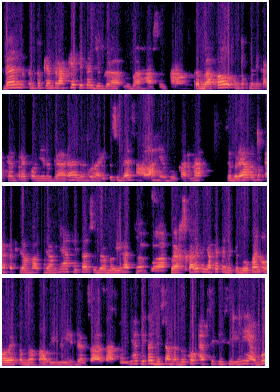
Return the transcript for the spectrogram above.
Dan untuk yang terakhir kita juga membahas tentang tembakau untuk meningkatkan perekonomian negara dan bahwa itu sebenarnya salah ya Bu karena sebenarnya untuk efek jangka panjangnya kita sudah melihat bahwa banyak sekali penyakit yang ditimbulkan oleh tembakau ini dan salah satunya kita bisa mendukung FCTC ini ya Bu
